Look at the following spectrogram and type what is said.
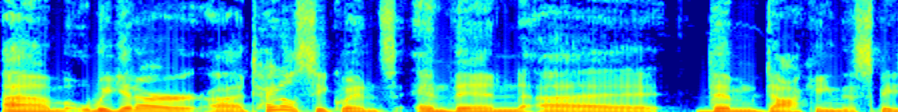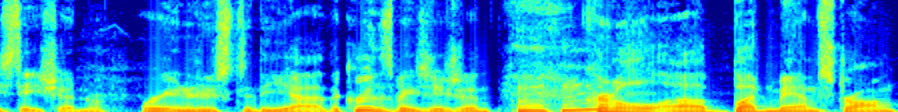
Um, we get our uh, title sequence, and then uh, them docking the space station. We're introduced to the uh, the crew of the space station, Colonel uh, Bud Manstrong,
